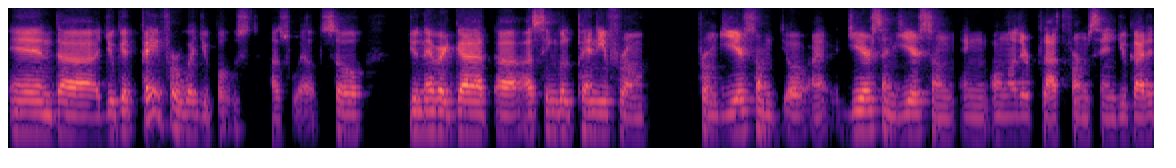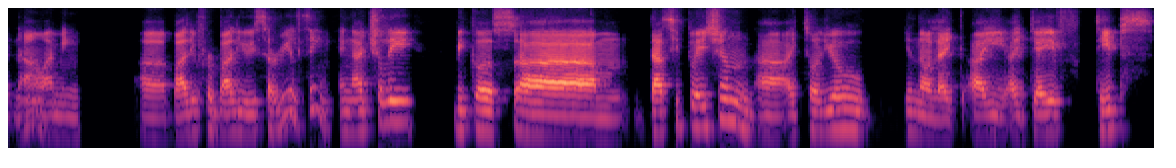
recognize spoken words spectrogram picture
and uh, you get paid for what you post as well. So you never got uh, a single penny from from years on uh, years and years on in, on other platforms, and you got it now. I mean, uh, value for value is a real thing, and actually, because um, that situation, uh, I told you, you know, like I I gave tips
